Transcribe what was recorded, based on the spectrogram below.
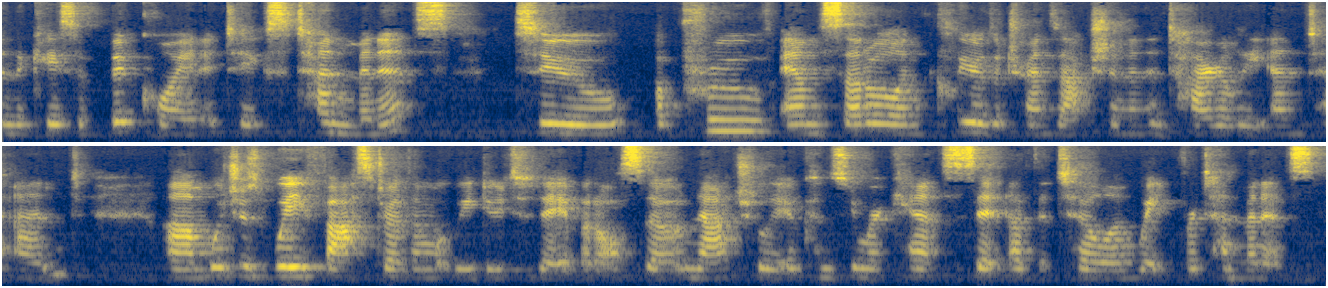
in the case of Bitcoin, it takes 10 minutes to approve and settle and clear the transaction entirely end to end, um, which is way faster than what we do today. But also, naturally, a consumer can't sit at the till and wait for 10 minutes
